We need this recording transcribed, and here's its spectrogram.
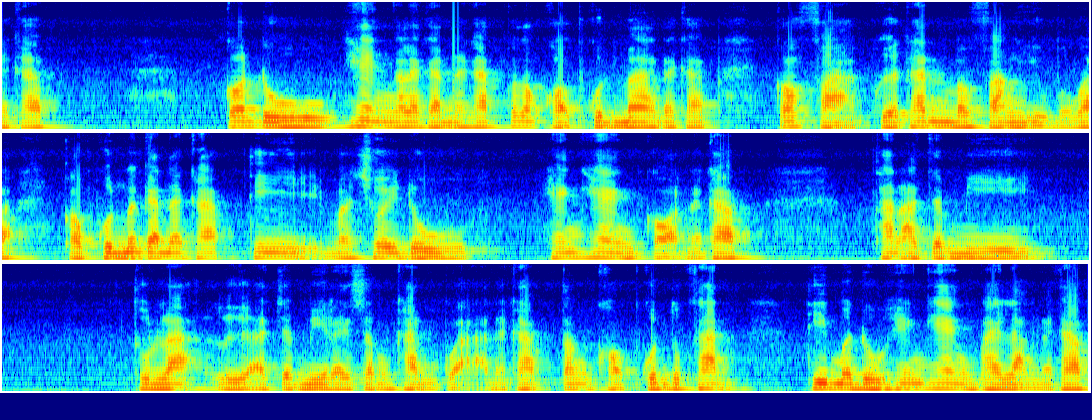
นะครับ ก็ดูแห้งอะไรกันนะครับ ก็ต้องขอบคุณมากนะครับ ก็ฝากเผื่อท่านมาฟังอยู่บอกว่าขอบคุณเหมือนกันนะครับ ที่มาช่วยดูแห้งๆก่อนนะครับ ท่านอาจจะมีธุระหรืออาจจะมีอะไรสำคัญกว่านะครับ ต้องขอบคุณทุกท่าน ที่มาดูแห้งๆภายหลังนะครับ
